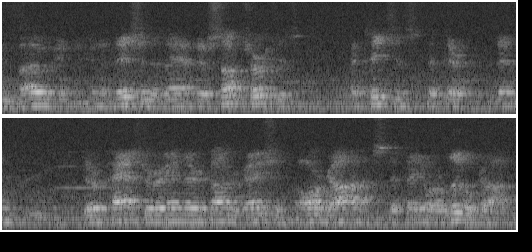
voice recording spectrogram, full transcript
and Bo, in, in addition to that, there's some churches that teaches that their, that their pastor and their congregation are gods, that they are little gods.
